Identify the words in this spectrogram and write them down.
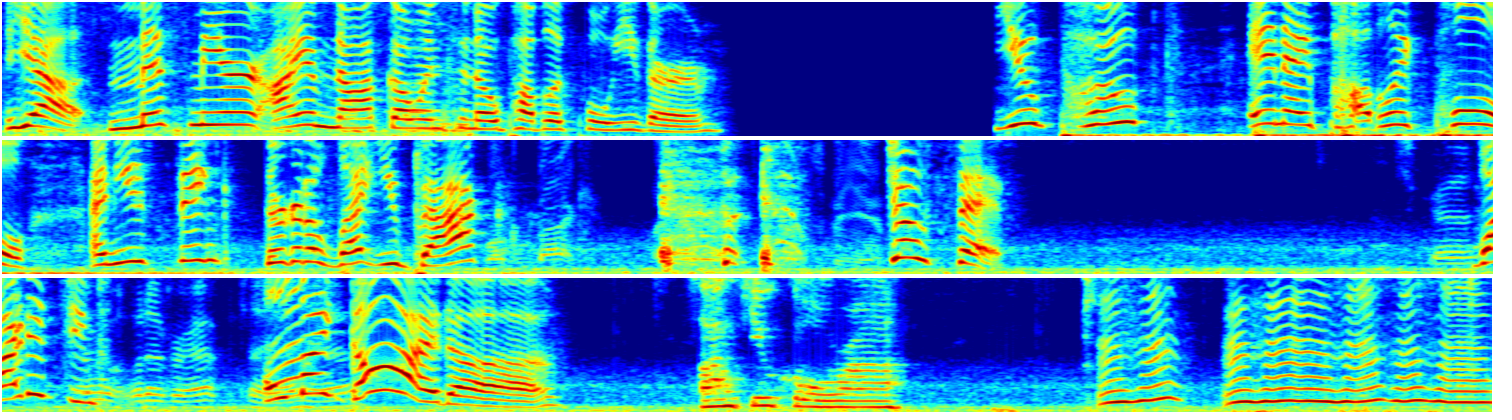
Yeah, Miss Mir, I am not going to no public pool either. You pooped in a public pool and you think they're gonna let you back? Back. Later, this is for you. Joseph, That's good. Why did you? Whatever appetite. Oh my god! Uh, Thank you, Cora. mm-hmm, mm-hmm, mm-hmm, mm-hmm.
